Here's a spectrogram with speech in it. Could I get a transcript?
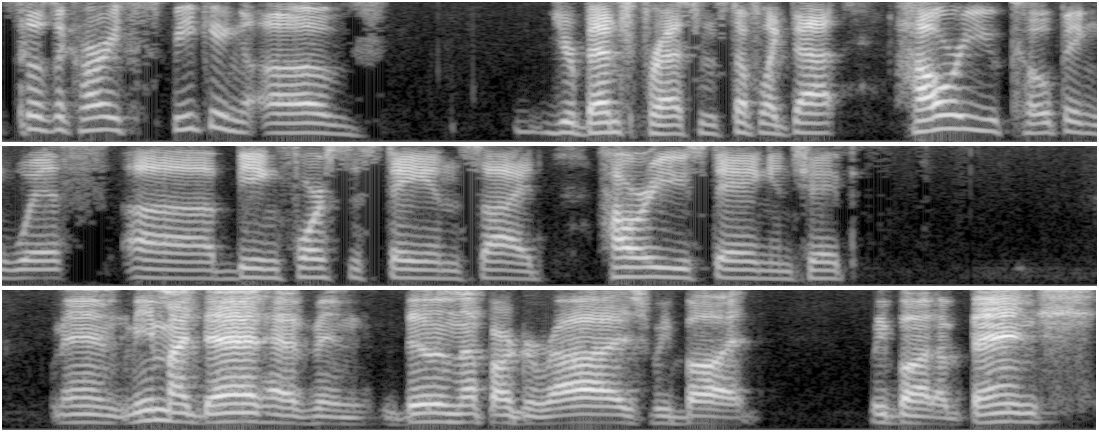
So, Zakari, speaking of your bench press and stuff like that, how are you coping with uh, being forced to stay inside? How are you staying in shape? Man, me and my dad have been building up our garage. We bought we bought a bench,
